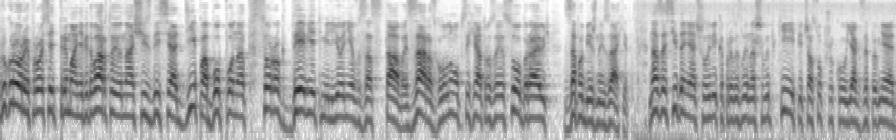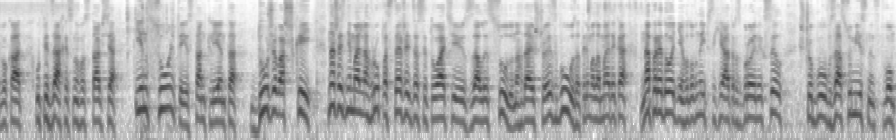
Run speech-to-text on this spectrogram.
Прокурори просять тримання під вартою на 60 діб або понад 49 мільйонів застави. Зараз головному психіатру ЗСУ обирають запобіжний захід. На засідання чоловіка привезли на швидкі. Під час обшуку, як запевняє адвокат, у підзахисного стався інсульт, і стан клієнта дуже важкий. Наша знімальна група стежить за ситуацією з зали суду. Нагадаю, що СБУ затримала медика напередодні. Головний психіатр збройних сил, що був за сумісництвом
